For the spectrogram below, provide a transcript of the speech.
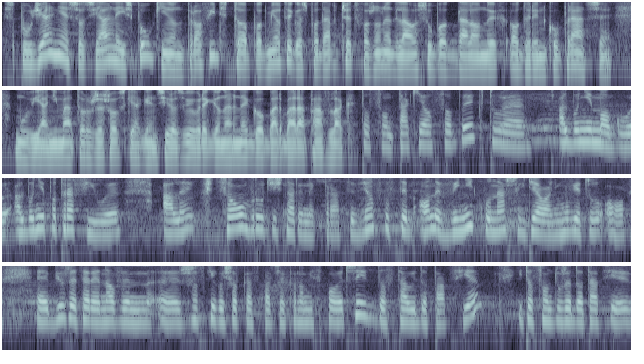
Spółdzielnie socjalne i spółki non-profit to podmioty gospodarcze tworzone dla osób oddalonych od rynku pracy, mówi animator Rzeszowskiej Agencji Rozwoju Regionalnego Barbara Pawlak. To są takie osoby, które albo nie mogły, albo nie potrafiły, ale chcą wrócić na rynek pracy. W związku z tym one w wyniku naszych działań, mówię tu o e, biurze terenowym e, Rzeszowskiego Ośrodka Wsparcia Ekonomii Społecznej, dostały dotacje i to są duże dotacje,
